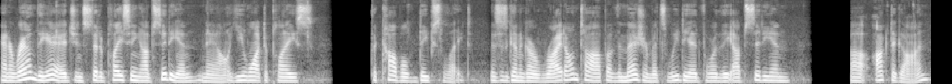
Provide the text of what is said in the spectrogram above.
And around the edge, instead of placing obsidian now, you want to place the cobbled deep slate. This is going to go right on top of the measurements we did for the obsidian uh, octagon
